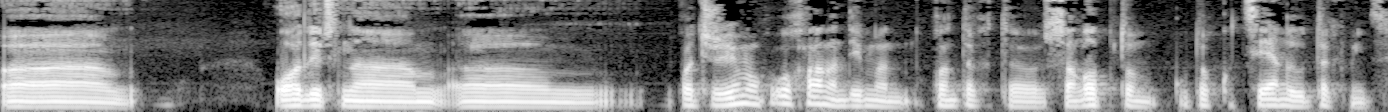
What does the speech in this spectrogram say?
um, odlična um, Hoćeš da imamo kako Haaland ima kontakta sa loptom u toku cijele utakmice.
